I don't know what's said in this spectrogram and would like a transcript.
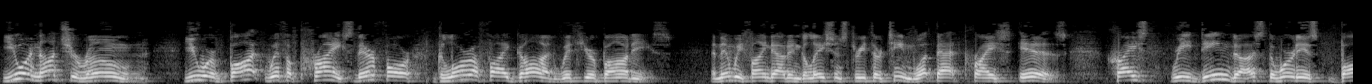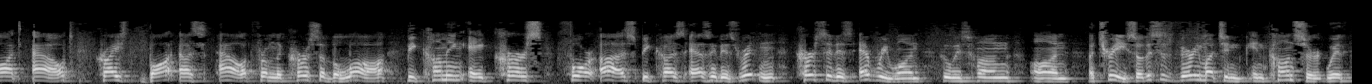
"You are not your own. You were bought with a price. Therefore, glorify God with your bodies." And then we find out in Galatians 3:13 what that price is. Christ redeemed us. The word is bought out. Christ bought us out from the curse of the law, becoming a curse for us because as it is written, cursed is everyone who is hung on a tree. So this is very much in, in concert with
